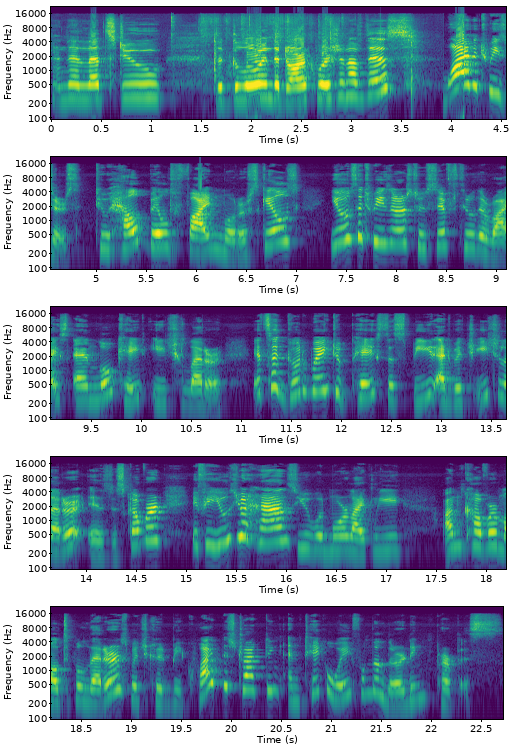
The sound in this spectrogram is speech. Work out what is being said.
And then let's do the glow-in-the-dark version of this. Why the tweezers? To help build fine motor skills, Use the tweezers to sift through the rice and locate each letter. It's a good way to pace the speed at which each letter is discovered. If you use your hands, you would more likely uncover multiple letters, which could be quite distracting and take away from the learning purpose.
